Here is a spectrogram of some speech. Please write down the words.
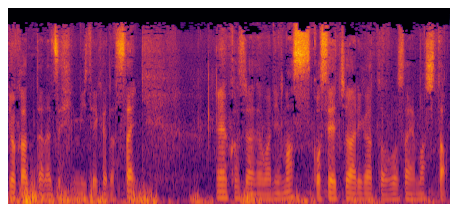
よかったらぜひ見てください、えー、こちらで終わります。ご清聴ありがとうございました。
